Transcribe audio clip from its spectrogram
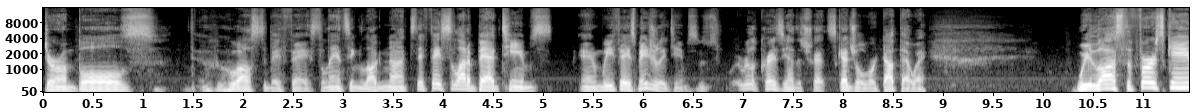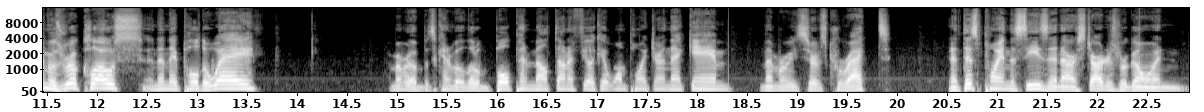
Durham Bulls. Who else did they face? The Lansing Lugnuts. They faced a lot of bad teams, and we faced major league teams. It was really crazy how the schedule worked out that way. We lost the first game. It was real close, and then they pulled away. I remember it was kind of a little bullpen meltdown, I feel like, at one point during that game. Memory serves correct. And at this point in the season, our starters were going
